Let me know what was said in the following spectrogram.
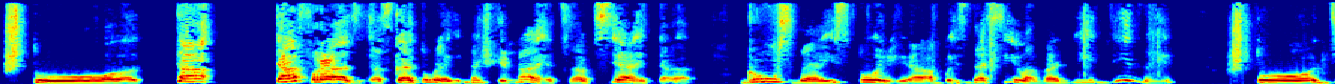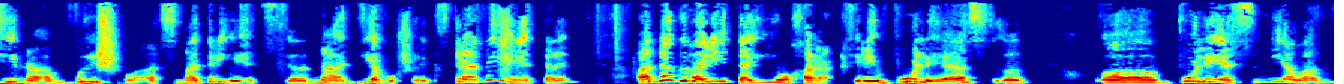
что та, та фраза, с которой начинается вся эта грустная история об изнасиловании Дины, что Дина вышла смотреть на девушек страны это, она говорит о ее характере более, э, более смелом,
